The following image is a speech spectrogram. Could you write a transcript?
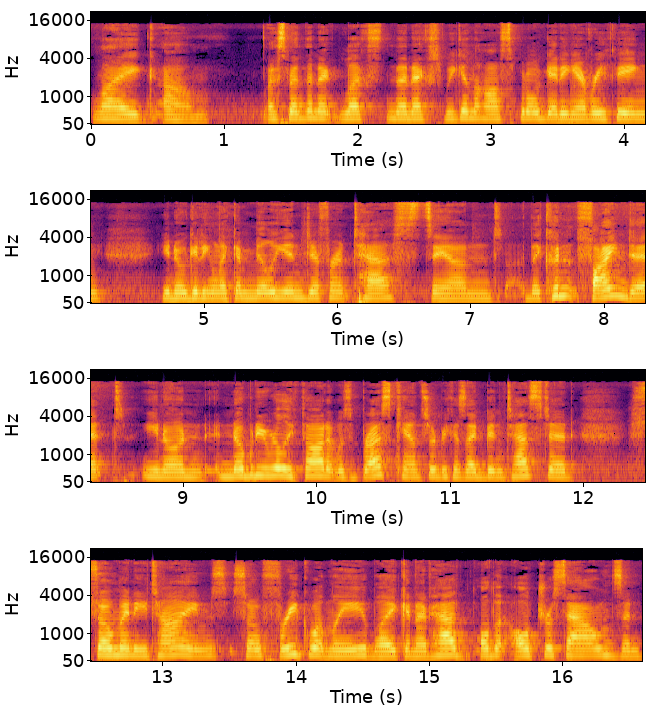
like um i spent the next the next week in the hospital getting everything you know, getting like a million different tests and they couldn't find it, you know, and nobody really thought it was breast cancer because I'd been tested so many times, so frequently, like, and I've had all the ultrasounds and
